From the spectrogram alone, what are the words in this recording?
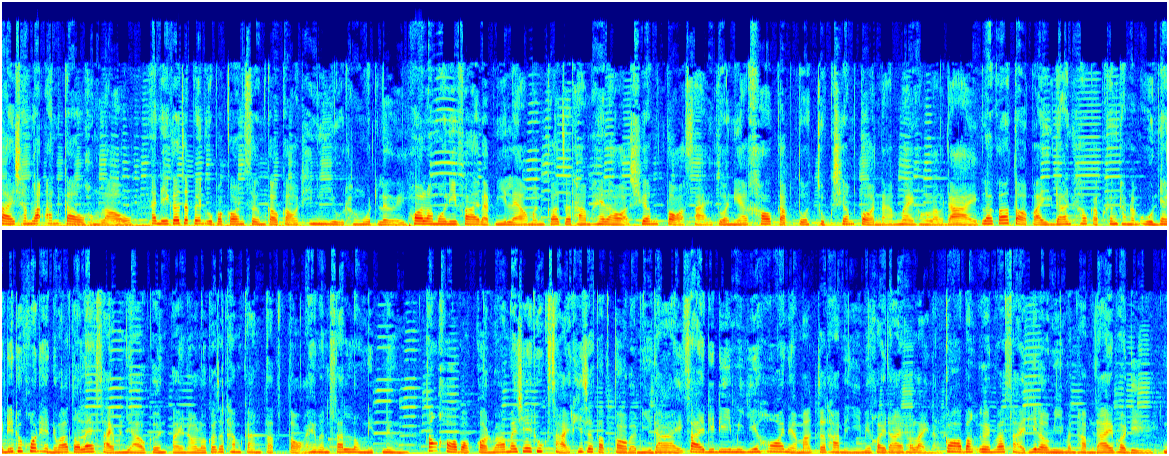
สายชำระอันเก่าของเรา อันนี้ก็จะเป็นอุปกรณ์เสริมเก่าๆที่มีอยู่ทั้งหมดเลย พอเราโมดิฟายแบบนี้แล้วมันก็จะทำให้เราอะเชื่อมต่อสายตัวนี้เข้ากับตัวจุกเชื่อมต่อน้ำใหม่ของเราได้ แล้วก็ต่อไปอีกด้านเข้ากับเครื่องทำน้ำอุ่น อย่างที่ทุกคนเห็นว่าตอนแรกสายมันยาวเกินไปเนาะเราก็จะทำการตัดต่อให้มันสั้นลงนิดนึง ต้องขอบอกก่อนว่าไม่ใช่ทุกสายที่จะตัดต่อแบบนี้ได้ สายดีๆมียี่ห้อเนี่ยมักจะทำอย่างนี้ไม่ค่อยได้เท่าไหร่นะก็บังเอิญว่าสายที่เรามีมันทำได้พอดีห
